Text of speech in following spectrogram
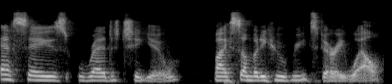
essays read to you by somebody who reads very well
